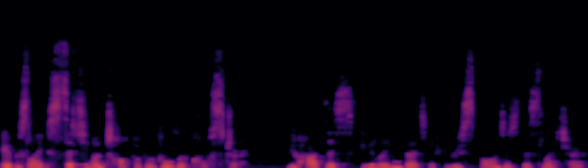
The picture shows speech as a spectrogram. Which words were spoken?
it was like sitting on top of a roller coaster. You had this feeling that if you responded to this letter,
